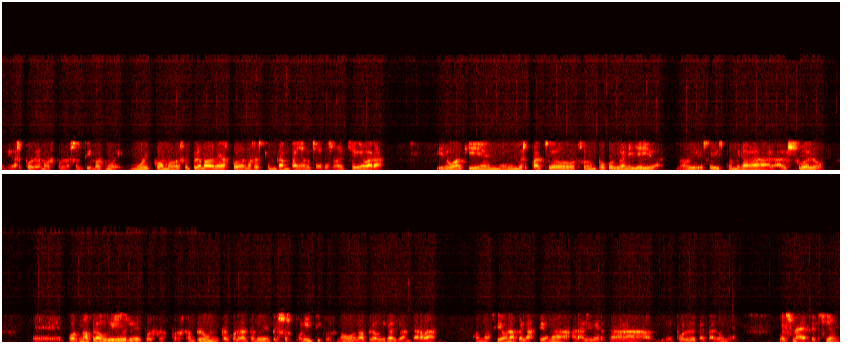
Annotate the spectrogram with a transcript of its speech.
Unidas Podemos pues nos sentimos muy, muy cómodos. El problema de Unidas Podemos es que en campaña muchas veces son el Che Guevara y luego aquí en, un despacho son un poco Durán y Lleida. ¿no? Yo les he visto mirar al, al suelo eh, por no aplaudir, eh, pues, pues, por ejemplo, un recordatorio de presos políticos, ¿no? o no aplaudir al Joan Tardá cuando hacía una apelación a, a la libertad del pueblo de Cataluña. Es una decepción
